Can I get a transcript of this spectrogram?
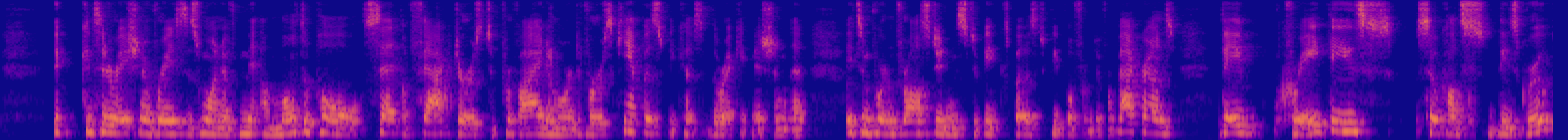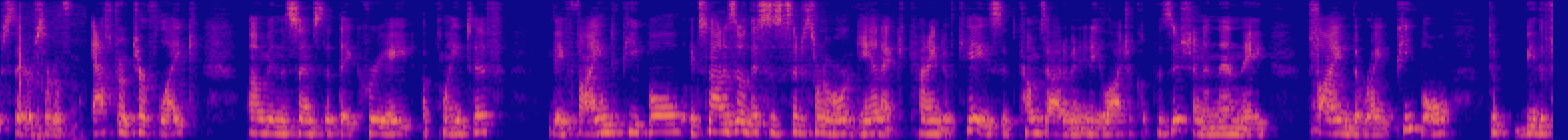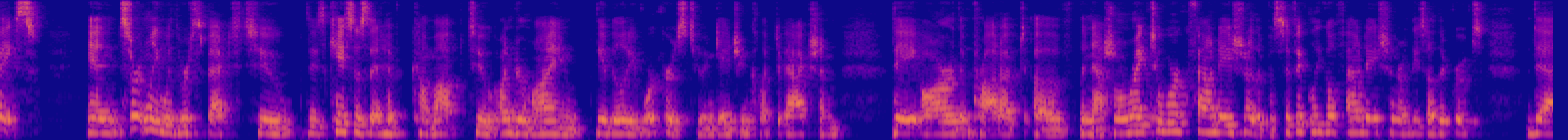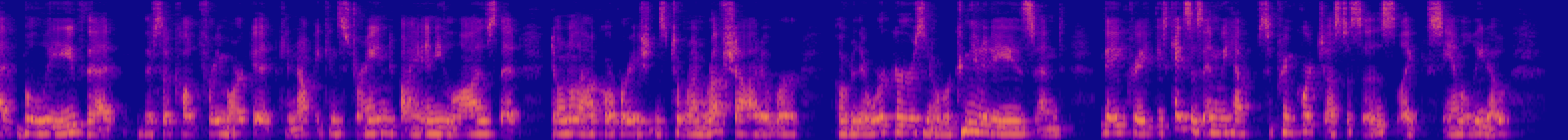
the consideration of race is one of a multiple set of factors to provide a more diverse campus because of the recognition that it's important for all students to be exposed to people from different backgrounds. They create these so-called these groups. They're sort of astroturf-like um, in the sense that they create a plaintiff they find people. It's not as though this is a sort of organic kind of case. It comes out of an ideological position, and then they find the right people to be the face. And certainly, with respect to these cases that have come up to undermine the ability of workers to engage in collective action, they are the product of the National Right to Work Foundation or the Pacific Legal Foundation or these other groups that believe that the so called free market cannot be constrained by any laws that don't allow corporations to run roughshod over, over their workers and over communities. And they create these cases. And we have Supreme Court justices like Sam Alito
